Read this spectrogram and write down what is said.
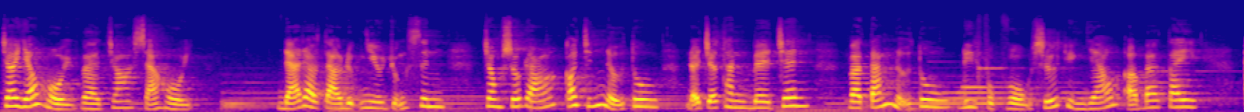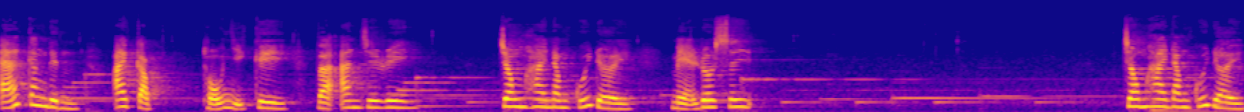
cho giáo hội và cho xã hội. Đã đào tạo được nhiều chuẩn sinh, trong số đó có chính nữ tu đã trở thành bề trên và tám nữ tu đi phục vụ sứ truyền giáo ở Ba Tây, Á Căng Đình, Ai Cập, Thổ Nhĩ Kỳ và Algeria. Trong hai năm cuối đời, mẹ Rosie trong hai năm cuối đời,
